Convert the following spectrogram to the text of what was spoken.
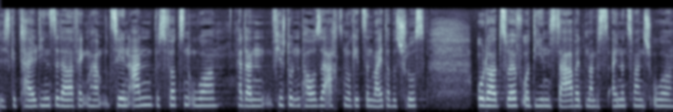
Es gibt Teildienste, da fängt man um 10 an bis 14 Uhr, hat dann vier Stunden Pause, 18 Uhr geht es dann weiter bis Schluss. Oder 12 Uhr Dienst, da arbeitet man bis 21 Uhr.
